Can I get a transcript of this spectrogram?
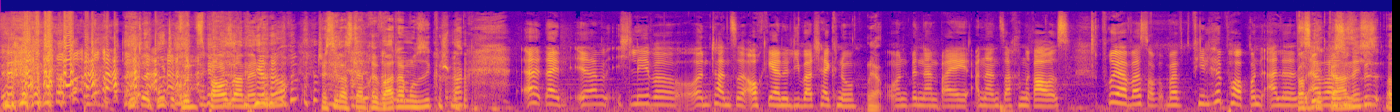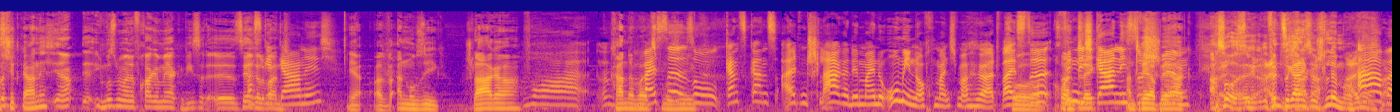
gute, gute Kunstpause am Ende noch. Jesse, was ist dein privater Musikgeschmack? Äh, nein, ähm, ich lebe und tanze auch gerne lieber Techno Ja. und bin dann bei anderen Sachen raus. Früher war es auch immer viel Hip-Hop und alles. Was geht aber gar nicht? Was geht gar nicht? Ja, ich muss mir meine Frage merken, die ist äh, sehr Was geht relevant. gar nicht? Ja, also an Musik. Schlager. Boah, weißt du, so ganz, ganz alten Schlager, den meine Omi noch manchmal hört, weißt So, du, finde ich gar nicht Andrea so schlimm. Berg. Achso, Das ist äh, findest du gar nicht so schlimm? Okay. Alten- Aber,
